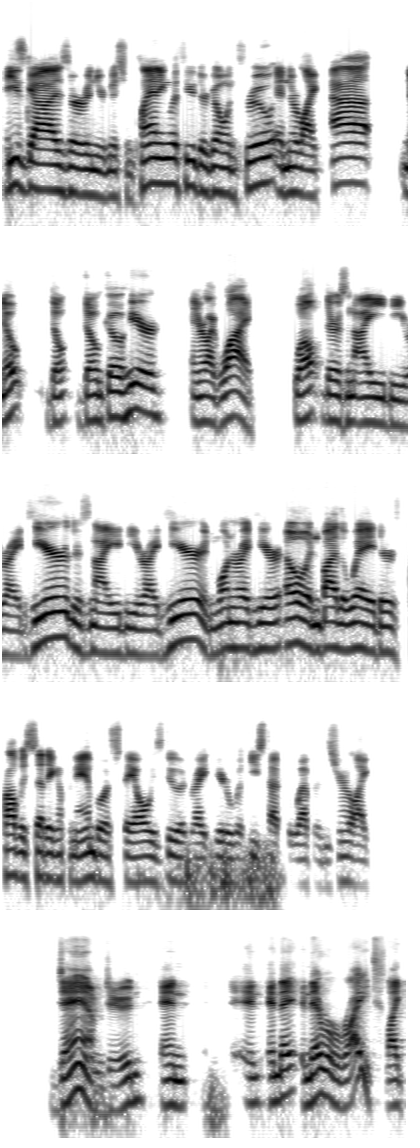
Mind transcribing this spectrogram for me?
these guys are in your mission planning with you. They're going through and they're like, ah, nope, don't don't go here. And you're like, why? Well, there's an IED right here. There's an IED right here, and one right here. Oh, and by the way, there's probably setting up an ambush. They always do it right here with these types of weapons. You're like, damn, dude. And and and they and they were right. Like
